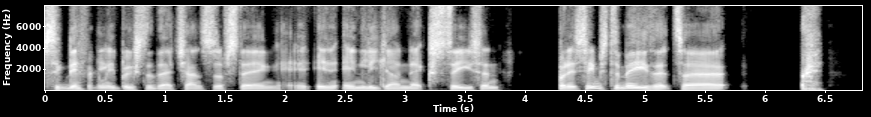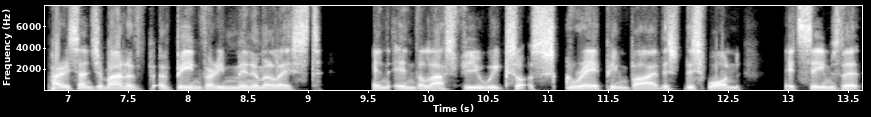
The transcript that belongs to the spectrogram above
significantly boosted their chances of staying in in Ligue 1 next season. But it seems to me that uh, Paris Saint Germain have, have been very minimalist in, in the last few weeks, sort of scraping by. This this one, it seems that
